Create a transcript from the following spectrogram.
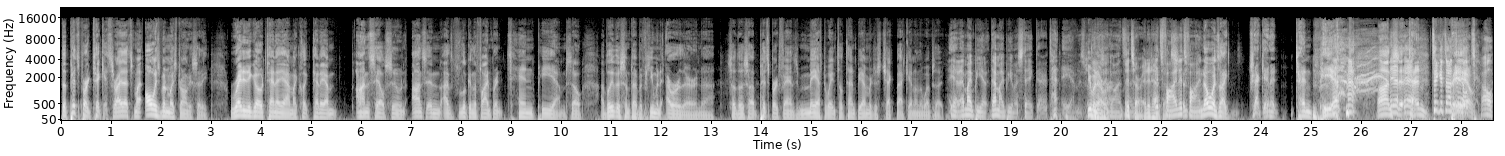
the Pittsburgh tickets right that's my always been my strongest city ready to go 10 a.m. I click 10 a.m. on sale soon on and I look in the fine print 10 p.m. so I believe there's some type of human error there and uh, so those uh, Pittsburgh fans may have to wait until 10 p.m. or just check back in on the website. Yeah, that might be a, that might be a mistake there. 10 a.m. is Human usually error. going, It's all right. It happens. It's fine. It's fine. No one's like check in at 10 p.m. on sa- 10 Tickets on p.m. sale. Oh,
